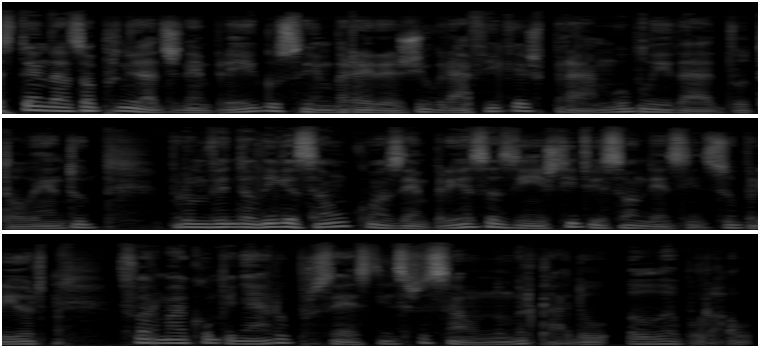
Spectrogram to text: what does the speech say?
acedendo às oportunidades de emprego sem barreiras geográficas para a mobilidade do talento, promovendo a ligação com as empresas e instituição de ensino superior, de forma a acompanhar o processo de inserção no mercado laboral.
